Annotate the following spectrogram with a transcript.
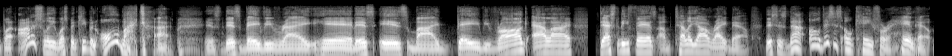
But honestly, what's been keeping all my time is this baby right here. This is my baby. ROG Ally. Destiny fans, I'm telling y'all right now, this is not, oh, this is okay for a handheld.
